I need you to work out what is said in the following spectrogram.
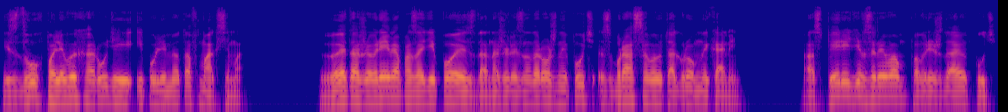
из двух полевых орудий и пулеметов «Максима». В это же время позади поезда на железнодорожный путь сбрасывают огромный камень, а спереди взрывом повреждают путь.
